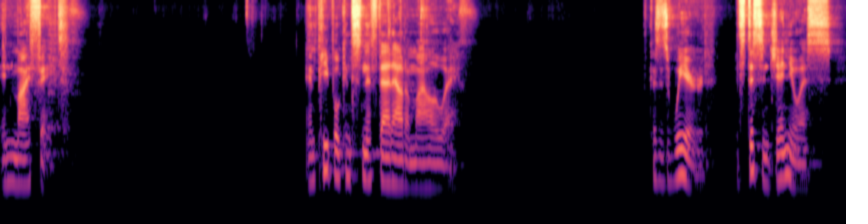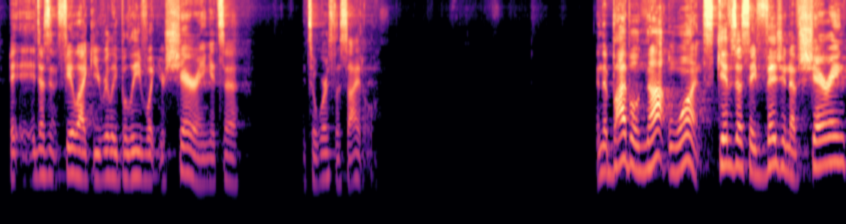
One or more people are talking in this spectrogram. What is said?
and my fate. And people can sniff that out a mile away because it's weird, it's disingenuous. It, it doesn't feel like you really believe what you're sharing, it's a, it's a worthless idol. And the Bible not once gives us a vision of sharing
